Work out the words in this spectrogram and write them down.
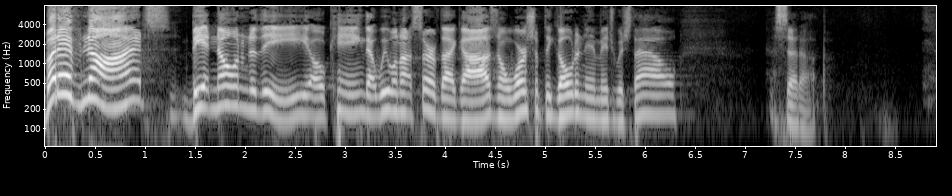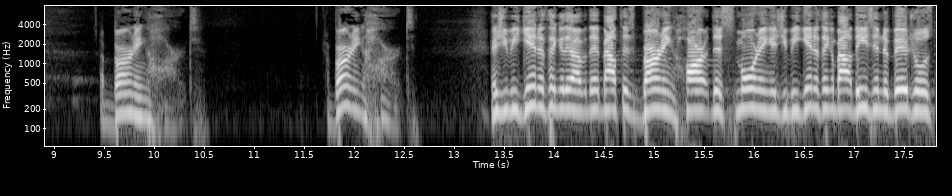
but if not, be it known unto thee, O king, that we will not serve thy gods, nor worship the golden image which thou hast set up. A burning heart. A burning heart. As you begin to think about this burning heart this morning, as you begin to think about these individuals,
